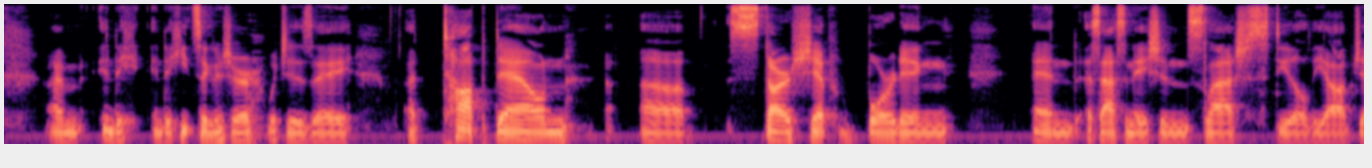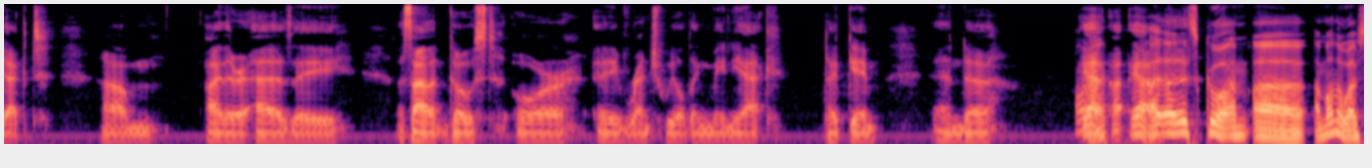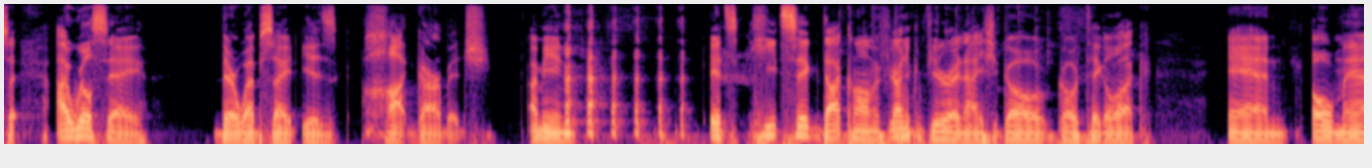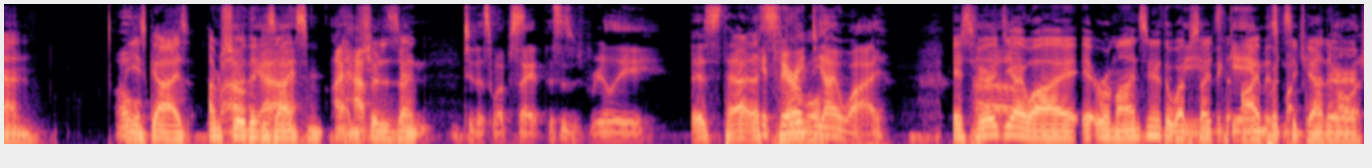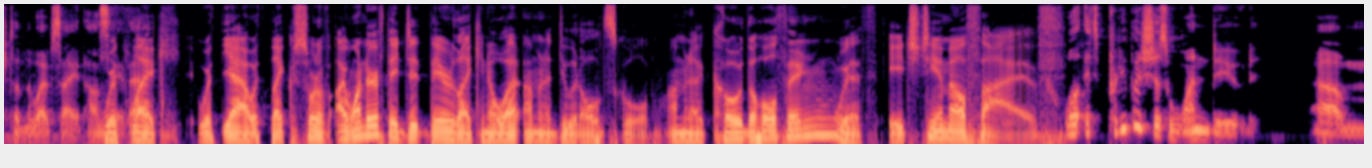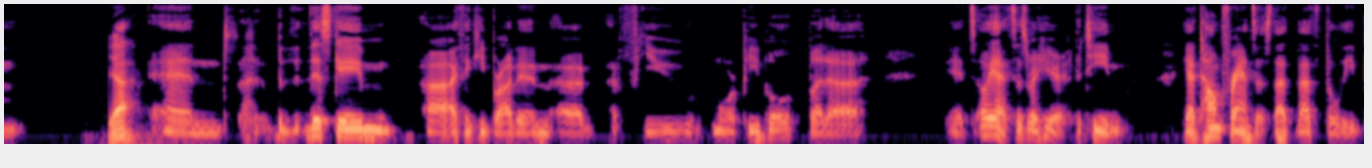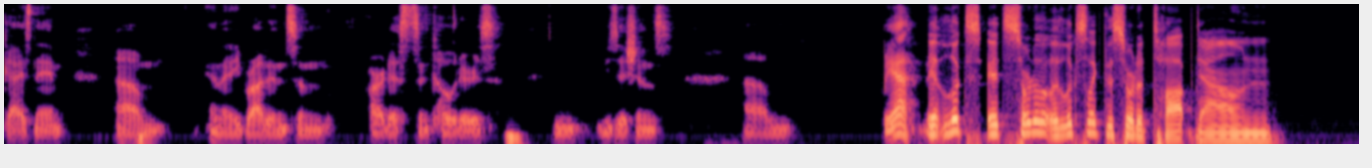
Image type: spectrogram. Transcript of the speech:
I'm into into Heat Signature, which is a a top down uh, starship boarding and assassination slash steal the object, um, either as a a silent ghost or a wrench wielding maniac type game, and uh, yeah, right. uh, yeah, Uh, that's cool. I'm uh, I'm on the website. I will say, their website is hot garbage. I mean, it's heatsig.com. If you're on your computer right now, you should go go take a look. And oh man, Oh, these guys! I'm wow, sure they yeah, designed some. I I'm haven't sure designed. to this website. This is really It's that. It's very. DIY. It's very DIY. It reminds me of the The- websites the, that game I is put together polished than the website. I'll with like with yeah with like sort of. I wonder if they did. They're like, you know what? I'm gonna do it old school. I'm gonna code the whole thing with HTML5. well, it's pretty much just one dude. Um, Yeah, and but th- this game uh, i think he brought in uh, a few more people but uh it's oh yeah it says right here the team yeah tom francis that that's the lead guy's name um and then he brought in some artists and coders and musicians um but yeah it looks. It's sort of. It looks like this sort of top down.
